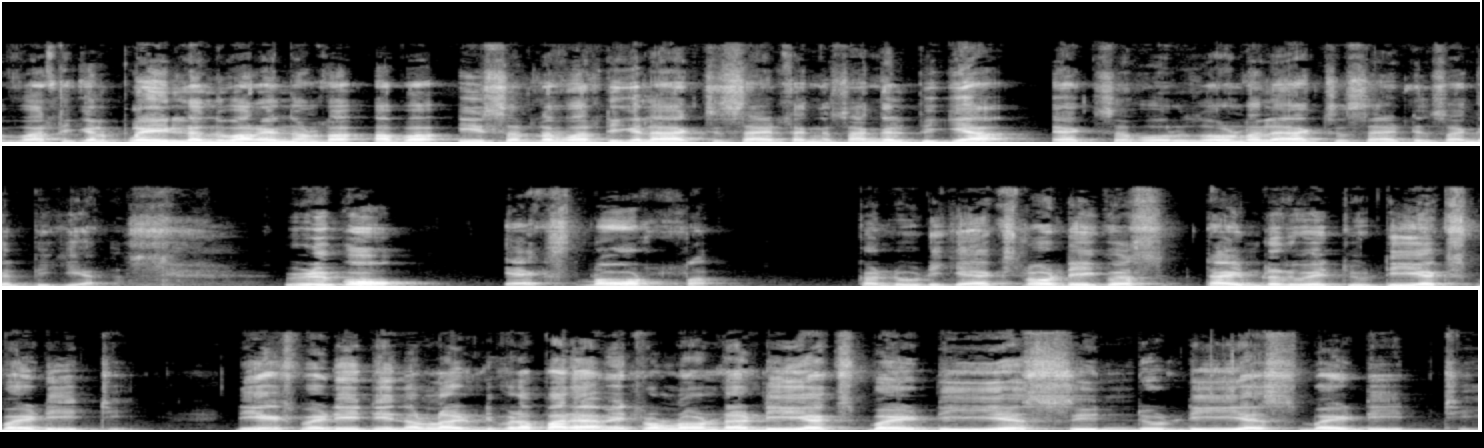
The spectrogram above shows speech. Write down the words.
vertical പ്ലെയിനിലെന്ന് പറയുന്നുണ്ട്. അപ്പോൾ ഇസഡിന്റെ വെർട്ടിക്കൽ ആക്സിസ് ആയിട്ട് അങ്ങ് സങ്കല്പിക്കുക എക്സ് ഹോറിസോണ്ടൽ ആക്സിസ് ആയിട്ടും സങ്കല്പിക്കുക ഇപ്പോൾ എക്സ് ഡോട്ട് കണ്ടുപിടിക്കുക. X dot equals time derivative d x by d t d x by d t എന്നുള്ള ഇവിടെ പാരാമീറ്റർ ഉള്ളതുകൊണ്ട് d x by d s into d s by d t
